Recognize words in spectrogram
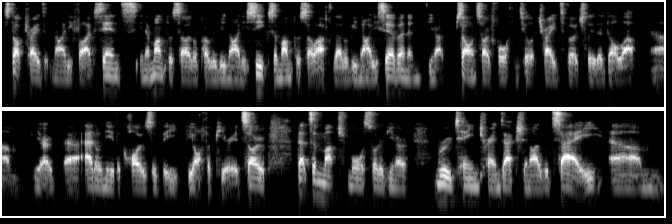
stock trades at 95 cents. In a month or so, it'll probably be 96. A month or so after that, it'll be 97 and, you know, so on and so forth until it trades virtually at a dollar, um, you know, uh, at or near the close of the, the offer period. So that's a much more sort of, you know, routine transaction, I would say, um,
